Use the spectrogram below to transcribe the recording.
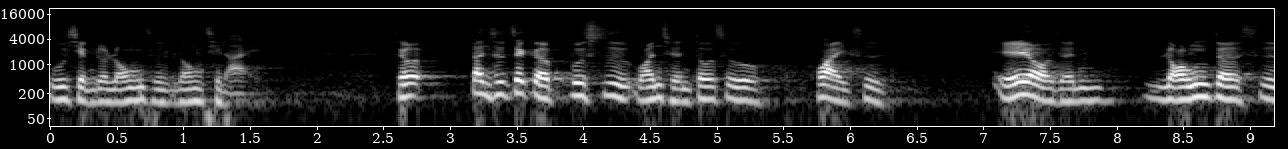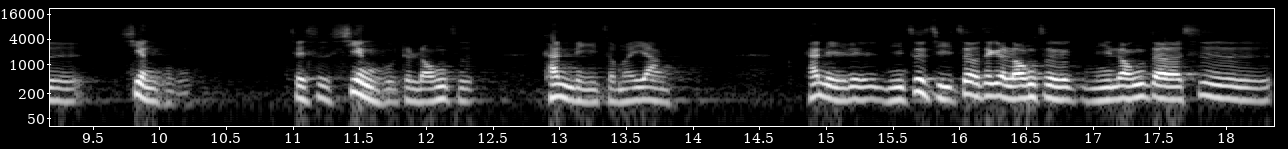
无形的笼子笼起来。就但是这个不是完全都是坏事，也有人笼的是幸福，这是幸福的笼子，看你怎么样，看你你自己做这个笼子，你笼的是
